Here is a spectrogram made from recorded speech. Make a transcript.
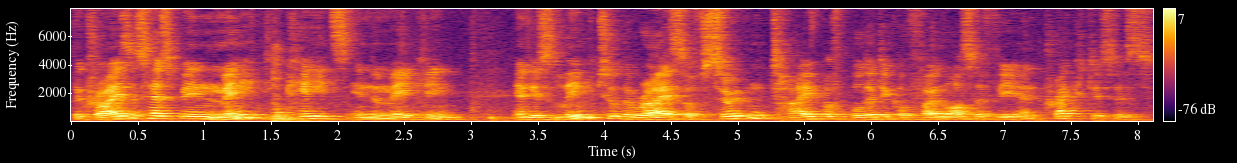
The crisis has been many decades in the making and is linked to the rise of certain type of political philosophy and practices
